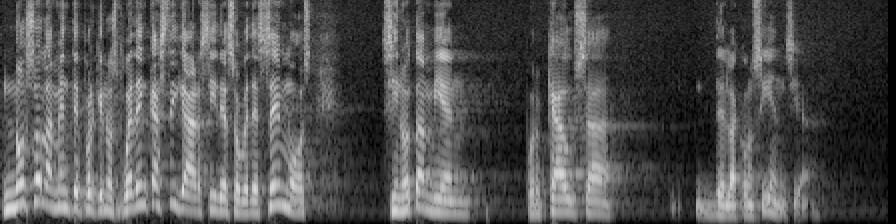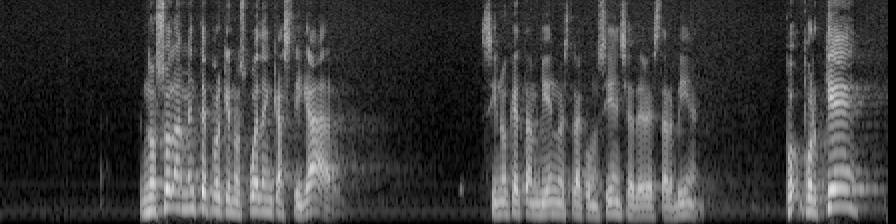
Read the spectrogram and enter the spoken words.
no solamente porque nos pueden castigar si desobedecemos, sino también por causa de la conciencia. No solamente porque nos pueden castigar, sino que también nuestra conciencia debe estar bien. ¿Por, qué,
